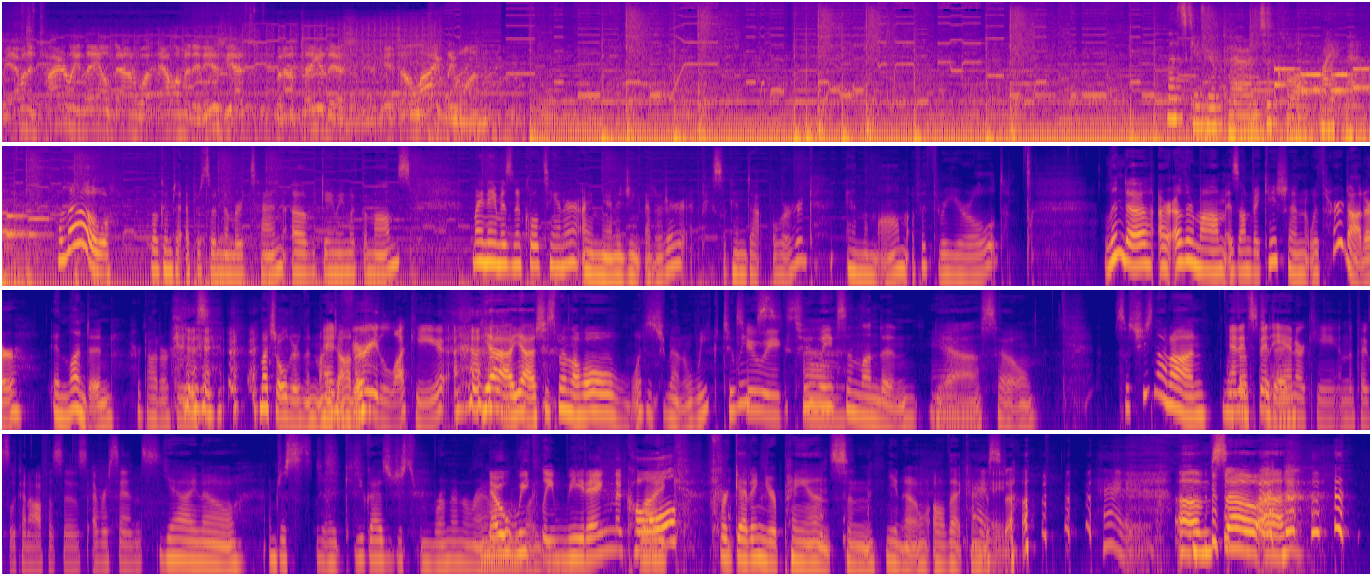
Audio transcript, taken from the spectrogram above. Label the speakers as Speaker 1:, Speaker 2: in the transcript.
Speaker 1: We haven't entirely nailed down what element it is yet, but I'll tell you this it's a lively one.
Speaker 2: Let's give your parents a call right now.
Speaker 3: Hello! Welcome to episode number 10 of Gaming with the Moms. My name is Nicole Tanner. I'm managing editor at pixelkin.org and the mom of a three year old. Linda, our other mom, is on vacation with her daughter in London. Her daughter, who is much older than my
Speaker 4: and
Speaker 3: daughter.
Speaker 4: very lucky.
Speaker 3: yeah, yeah. She spent the whole, what has she been, a week? Two weeks?
Speaker 5: Two weeks.
Speaker 3: Two weeks in London. Yeah. so. So she's not on. With
Speaker 4: and it's been
Speaker 3: today.
Speaker 4: anarchy in the Pixelkin offices ever since.
Speaker 3: Yeah, I know. I'm just like you guys are just running around.
Speaker 4: No
Speaker 3: like-
Speaker 4: weekly meeting, Nicole.
Speaker 3: like forgetting your pants and you know all that kind
Speaker 4: Hey.
Speaker 3: of stuff.
Speaker 4: hey.
Speaker 3: Um, so uh,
